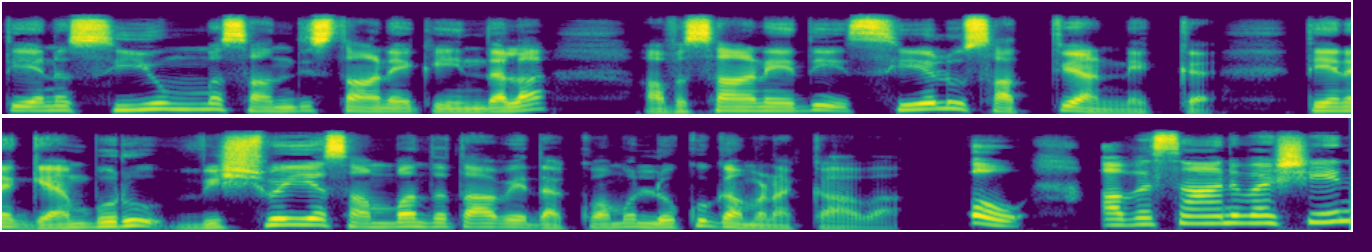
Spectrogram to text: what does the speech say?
තියෙන සියුම්ම සංදිස්ථානයක ඉඳලා අවසානයේදී සියලු සත්වයන් එක්ක තියෙන ගැඹුරු විශ්වීය සම්බන්ධතාවය දක්වම ලොකු ගමනක් ආවා. ඔව් අවසාන වශයෙන්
